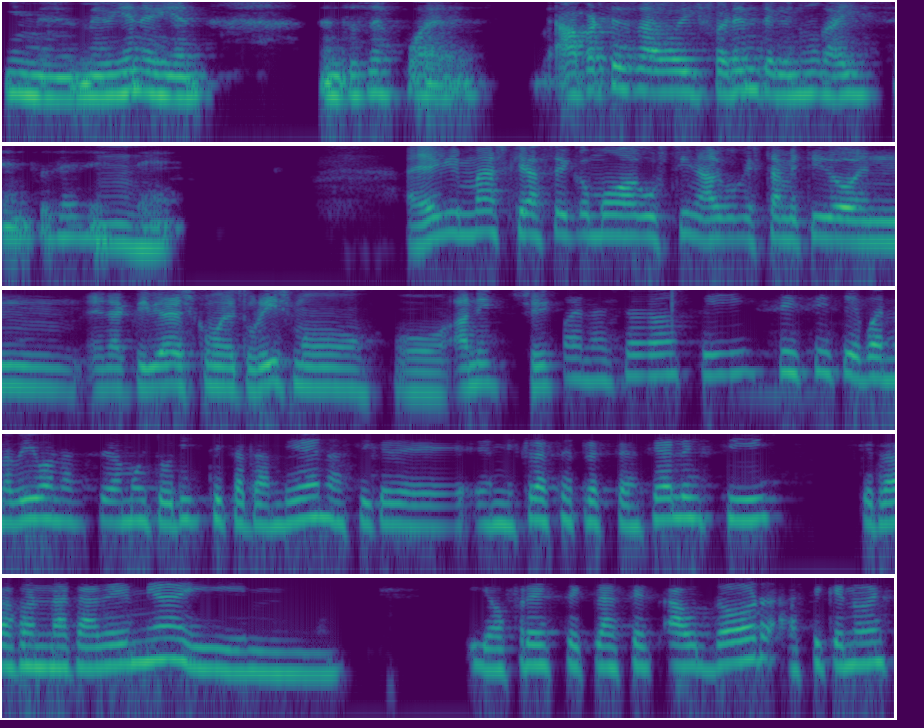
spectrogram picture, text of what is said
y, me, viene bien. Entonces, pues, aparte es algo diferente que nunca hice, entonces, este... ¿Hay alguien más que hace como Agustín, algo que está metido en, en, actividades como de turismo o Ani? Sí. Bueno, yo sí, sí, sí, sí. Bueno, vivo en una ciudad muy turística también, así que en mis clases presenciales sí, que trabajo en una academia y, y ofrece clases outdoor, así que no es,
